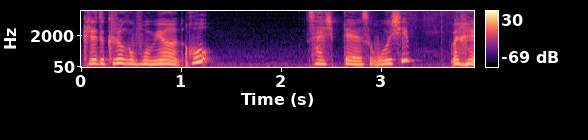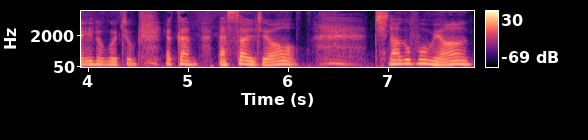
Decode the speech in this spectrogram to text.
그래도 그런 거 보면, 어? 40대에서 50? 이런 거 좀 약간 낯설죠. 지나고 보면,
